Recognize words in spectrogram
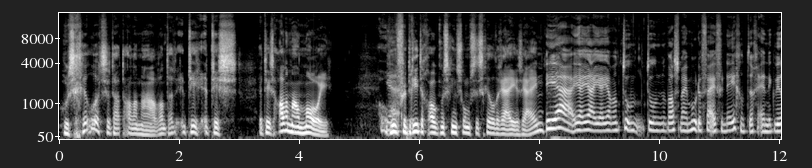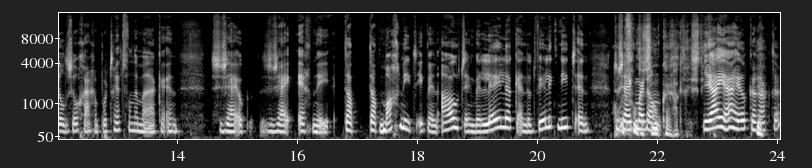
hoe schildert ze dat allemaal? Want het, het, is, het, is, het is allemaal mooi. Hoe Ja. verdrietig ook misschien soms de schilderijen zijn. Ja, ja, ja, ja, ja want toen, toen was mijn moeder 95 en ik wilde zo graag een portret van haar maken. En ze zei ook, ze zei echt nee, dat, dat mag niet. Ik ben oud en ik ben lelijk en dat wil ik niet. En toen Oh, zei ik, maar dan... zo'n karakteristiek. Ja, ja, heel karakter.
